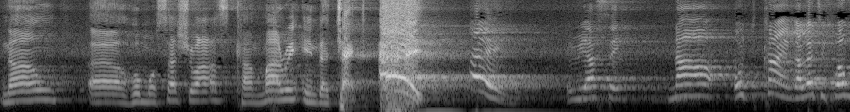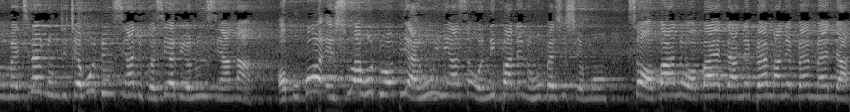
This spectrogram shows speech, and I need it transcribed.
now uh, homosexuals can marry in the church. Hey! Hey, ewiase na okan galatifoɔ nwoma etire num kyekyɛ mu du nsia de kosi aduonu nsia na ɔbobɔ esu ahodoɔ bi a ɛho hia sɛ onipa de ne ho bɛhyehyɛ mu sɛ ɔbaa ne ɔbaa ɛda ne bɛrima ne bɛrima ɛda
